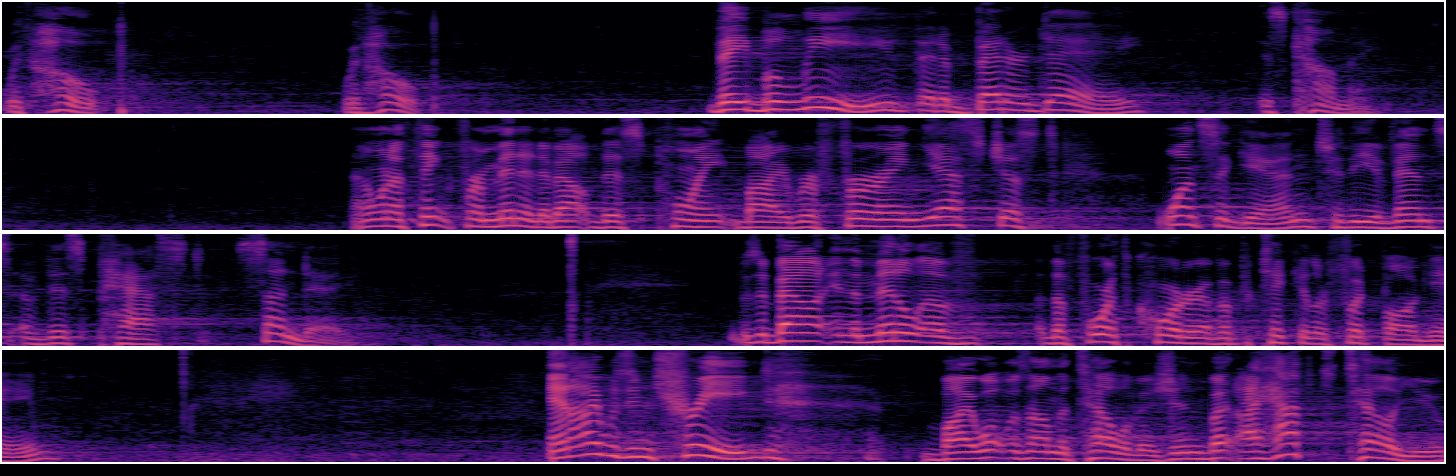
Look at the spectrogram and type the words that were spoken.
with hope. With hope. They believe that a better day is coming. I want to think for a minute about this point by referring, yes, just once again, to the events of this past Sunday. It was about in the middle of the fourth quarter of a particular football game. And I was intrigued by what was on the television, but I have to tell you,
